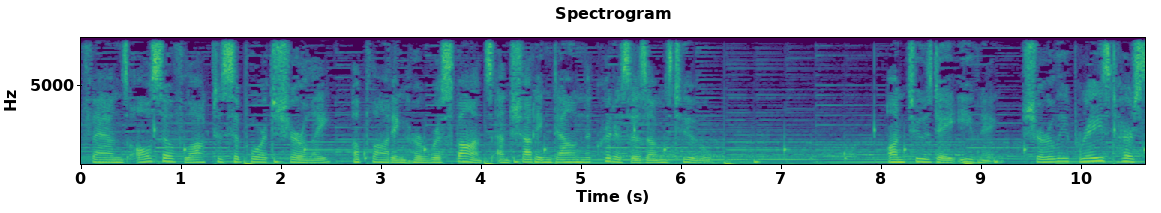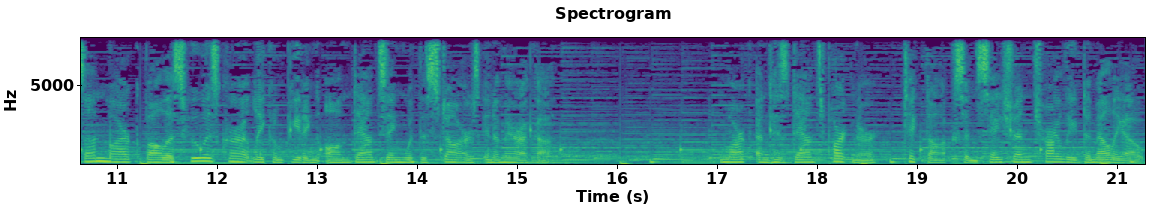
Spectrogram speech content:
Fans also flocked to support Shirley, applauding her response and shutting down the criticisms too. On Tuesday evening, Shirley praised her son Mark Ballas who is currently competing on Dancing with the Stars in America. Mark and his dance partner, TikTok sensation Charli D'Amelio,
